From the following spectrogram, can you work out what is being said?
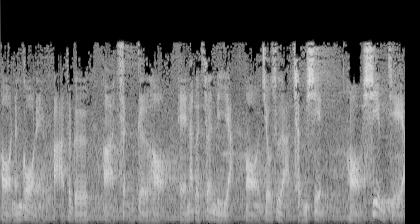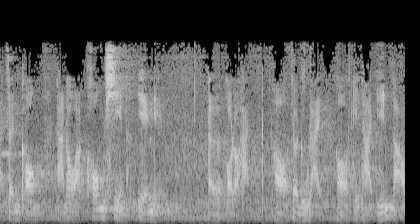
哦能够呢把这个啊整个哈哎那个真理呀哦就是啊呈现哦性解啊真空，然后啊空性啊圆明。得阿罗汉哦，叫如来哦，给他引导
